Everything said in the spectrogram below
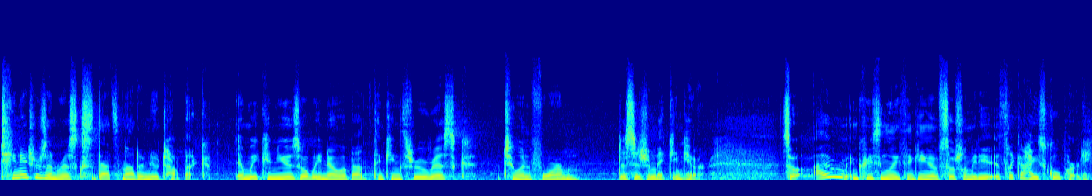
Teenagers and risks, that's not a new topic. And we can use what we know about thinking through risk to inform decision making here. So I'm increasingly thinking of social media, it's like a high school party.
